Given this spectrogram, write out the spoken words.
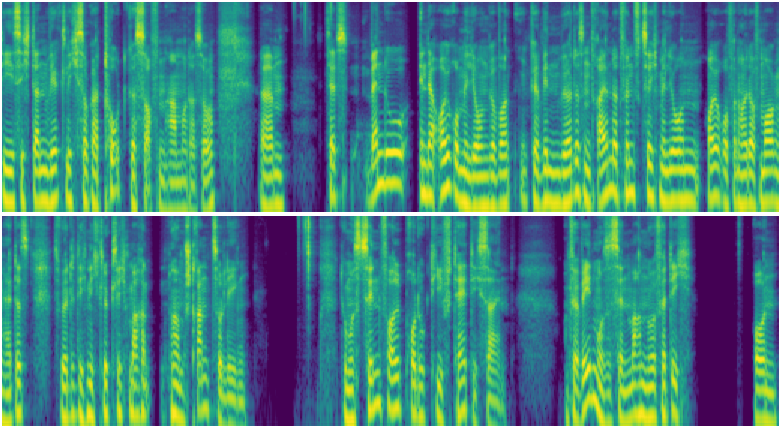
die sich dann wirklich sogar totgesoffen haben oder so, ähm, selbst wenn du in der Euro-Million gewinnen würdest und 350 Millionen Euro von heute auf morgen hättest, es würde dich nicht glücklich machen, nur am Strand zu liegen. Du musst sinnvoll produktiv tätig sein. Und für wen muss es Sinn machen? Nur für dich. Und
